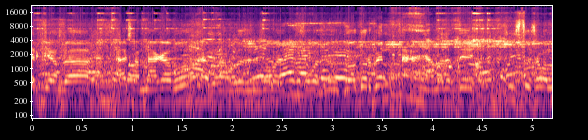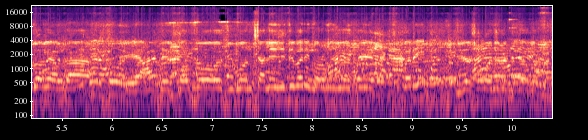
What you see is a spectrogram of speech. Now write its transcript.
আর কি আমরা সামনে আগাবো এবং আমাদের জন্য সবাই সবার জন্য দোয়া করবেন। আমাদের সুস্থ সবলভাবে আমরা আমাদের কর্মজীবন চালিয়ে যেতে পারি কর্মজীবনে থাকতে পারি এটা সবার জন্য দোয়া করবেন।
